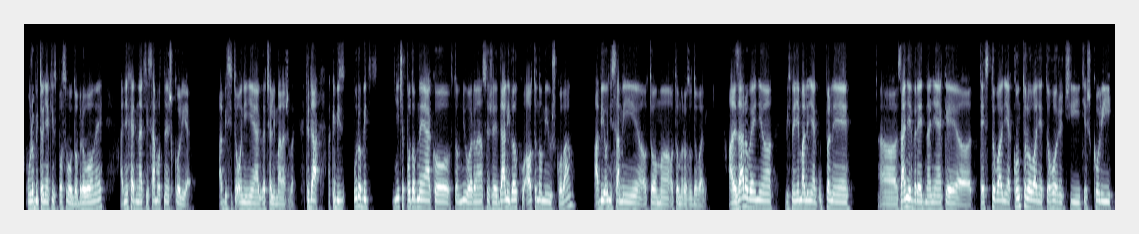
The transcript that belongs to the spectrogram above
urobiť to nejakým spôsobom dobrovoľné a nechať na tie samotné školy, aby si to oni nejak začali manažovať. Teda, keby urobiť niečo podobné ako v tom New Orleans, že dali veľkú autonómiu školám, aby oni sami o tom, o tom rozhodovali. Ale zároveň eh, by sme nemali nejak úplne zanevrieť na nejaké testovanie a kontrolovanie toho, že či tie školy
